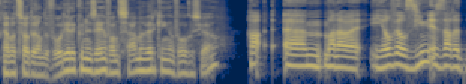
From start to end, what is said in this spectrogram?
En wat zouden dan de voordelen kunnen zijn van samenwerkingen volgens jou? Ehm, wat we heel veel zien is dat het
